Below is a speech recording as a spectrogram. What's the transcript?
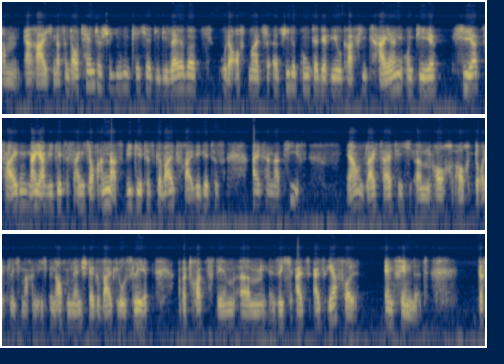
ähm, erreichen? Das sind authentische Jugendliche, die dieselbe oder oftmals äh, viele Punkte der Biografie teilen und die hier zeigen, naja, wie geht es eigentlich auch anders? Wie geht es gewaltfrei? Wie geht es alternativ? Ja, und gleichzeitig ähm, auch, auch deutlich machen, ich bin auch ein Mensch, der gewaltlos lebt, aber trotzdem ähm, sich als, als ehrvoll empfindet. Das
